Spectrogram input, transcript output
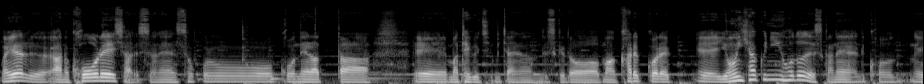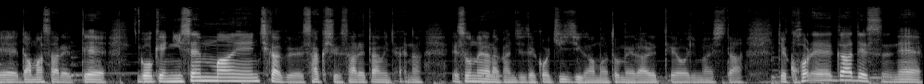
まあ、いわゆる、あの、高齢者ですよね。そこをこう狙った、えー、まあ、手口みたいなんですけど、まあ、かれこれ、えー、400人ほどですかね、こう、えー、騙されて、合計2000万円近く搾取されたみたいな、えー、そんなような感じで、こう、記事がまとめられておりました。で、これがですね、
